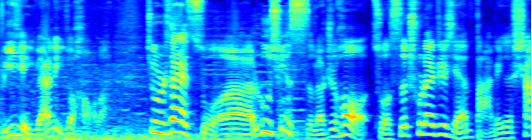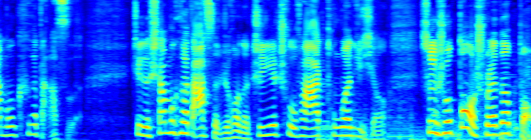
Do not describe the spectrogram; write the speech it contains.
理解原理就好了，就是在左陆逊死了之后，左慈出来之前把这个沙摩柯打死。这个沙摩柯打死之后呢，直接触发通关剧情。所以说爆出来的宝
